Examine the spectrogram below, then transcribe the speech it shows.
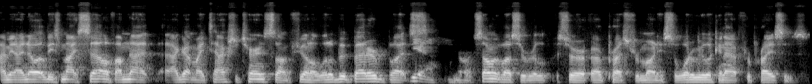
I mean I know at least myself. I'm not. I got my tax returns, so I'm feeling a little bit better. But Yeah. you know, some of us are, are pressed for money. So what are we looking at for prices?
